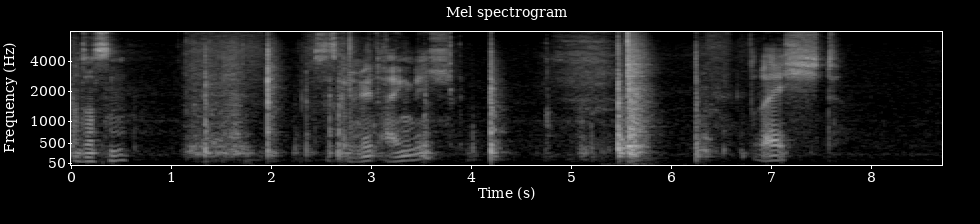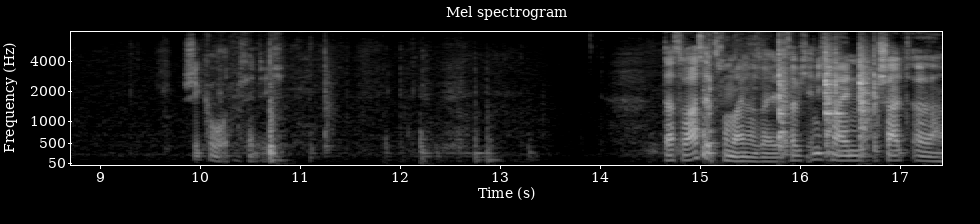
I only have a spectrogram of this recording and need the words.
Ansonsten das Gerät eigentlich recht schick geworden, finde ich. Das war es jetzt von meiner Seite. Jetzt habe ich endlich mein Schalt äh,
